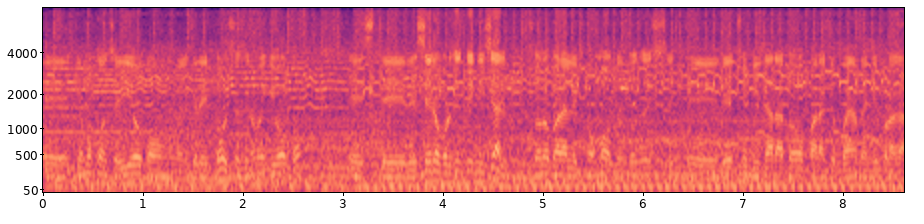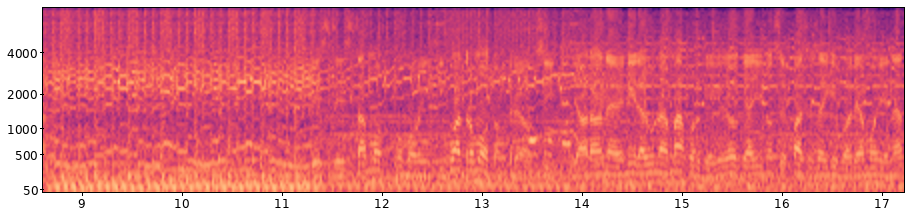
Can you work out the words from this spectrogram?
eh, que hemos conseguido con el Credit Coach, si no me equivoco, este, de 0% inicial, solo para el Expo Moto. Entonces, este, de hecho, invitar a todos para que puedan venir por acá. Estamos como 24 motos, creo, sí. Y ahora van a venir algunas más porque creo que hay unos espacios ahí que podríamos llenar.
